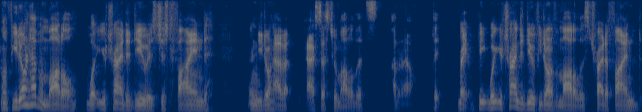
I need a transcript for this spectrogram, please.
Well, if you don't have a model, what you're trying to do is just find, and you don't have access to a model that's, I don't know, that, right. But what you're trying to do if you don't have a model is try to find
